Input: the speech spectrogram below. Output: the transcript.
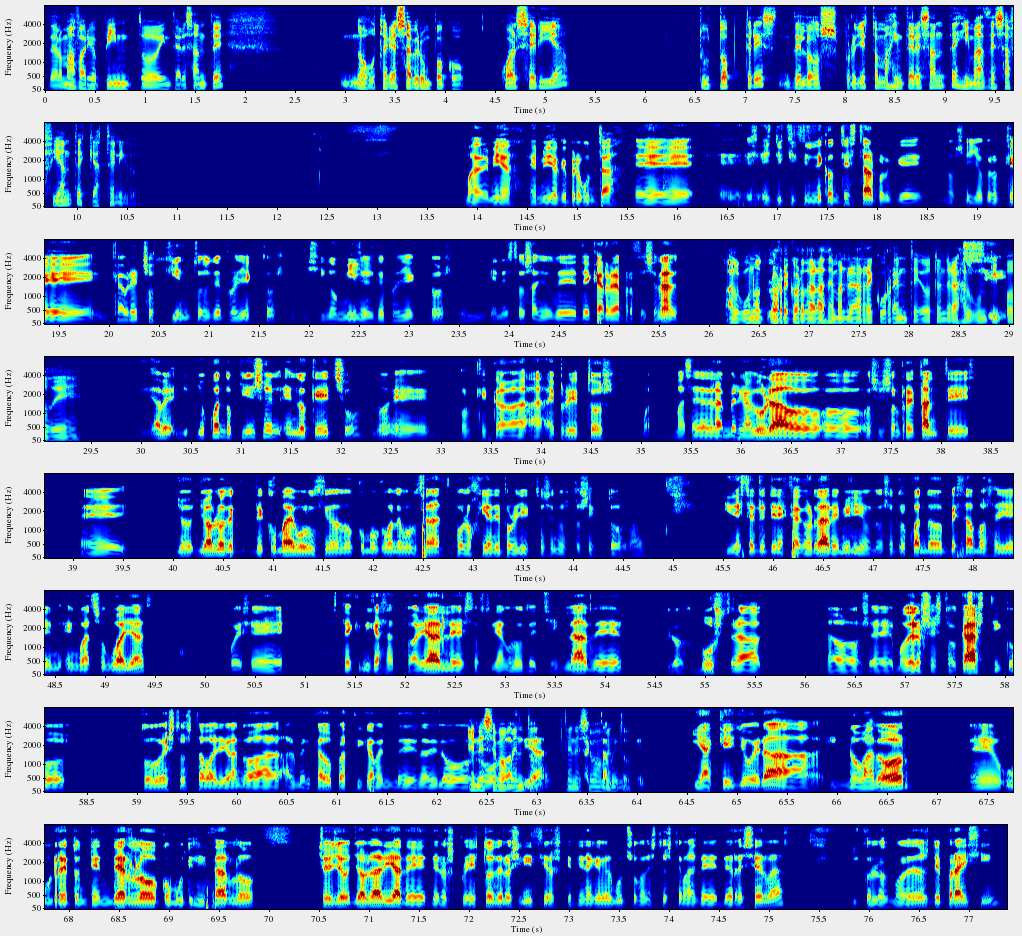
de lo más variopinto e interesante, nos gustaría saber un poco cuál sería tu top 3 de los proyectos más interesantes y más desafiantes que has tenido. Madre mía, Emilio, qué pregunta. Eh, es, difícil de contestar porque, no sé, yo creo que, habré hecho cientos de proyectos, y si no miles de proyectos en, estos años de, carrera profesional. ¿Alguno lo recordarás de manera recurrente o tendrás algún tipo de...? A ver, yo, cuando pienso en, lo que he hecho, ¿no? Eh, porque claro, hay proyectos más allá de la envergadura o, si son retantes, eh, yo, yo, hablo de, cómo ha evolucionado, ¿no? Cómo, cómo ha evolucionado la tipología de proyectos en nuestro sector, ¿vale? Y de este te tienes que acordar, Emilio. Nosotros cuando empezamos ahí en, Watson Wyatt, pues eh, las técnicas actuariales, los triángulos de chain ladder, los bootstrap, los eh, modelos estocásticos, todo esto estaba llegando al mercado, prácticamente nadie lo En ese momento, hacía, en ese momento. Y aquello era innovador, eh, un reto entenderlo, cómo utilizarlo. Entonces yo, yo hablaría de, los proyectos de los inicios que tiene que ver mucho con estos temas de, reservas y con los modelos de pricing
